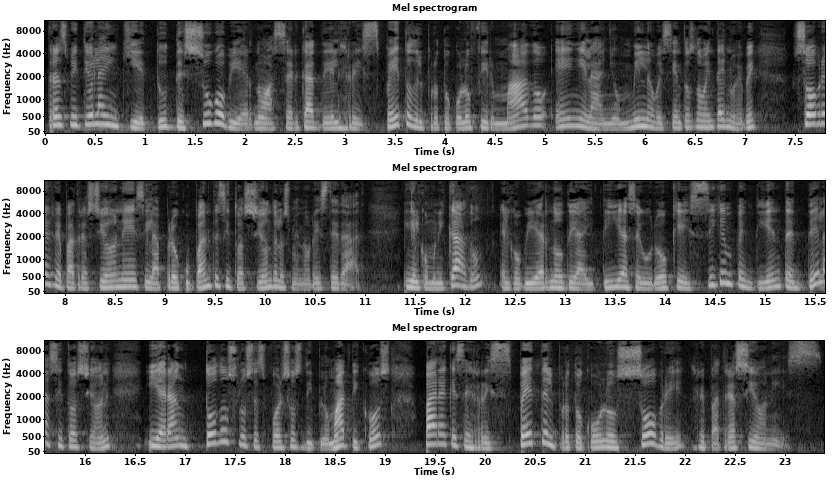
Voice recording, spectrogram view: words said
transmitió la inquietud de su gobierno acerca del respeto del protocolo firmado en el año 1999 sobre repatriaciones y la preocupante situación de los menores de edad. En el comunicado, el gobierno de Haití aseguró que siguen pendientes de la situación y harán todos los esfuerzos diplomáticos para que se respete el protocolo sobre repatriaciones.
